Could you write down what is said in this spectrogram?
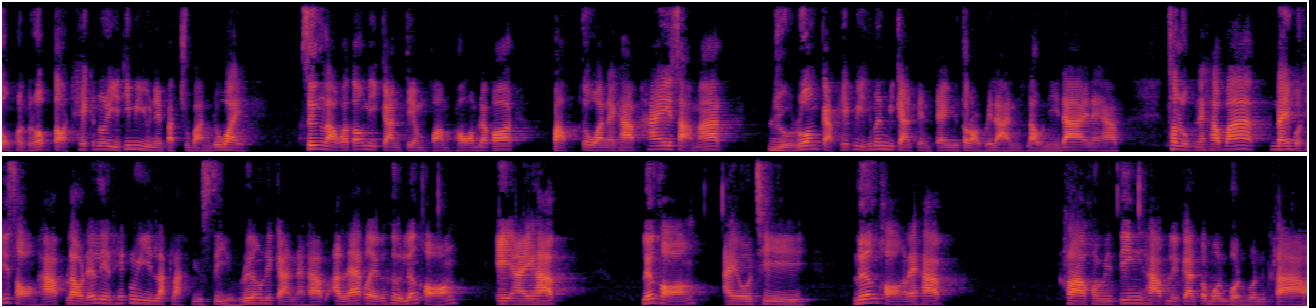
ส่งผลกระทบต่อเทคโนโลยีที่มีอยู่ในปัจจุบันด้วย ซึ่งเราก็ต้องมีการเตรียมความพร้อม แล้วก็ปรับตัวนะครับ ให้สามารถอยู่ร่วมกับเทคโนโลยีที่มันมีการเปลี่ยนแปลงอยู่ตลอดเวลาเหล่านี้ได้นะครับ สรุปนะครับว่าในบทที่2ครับเราได้เรียนเทคโนโลยีหลักๆ อยู่ 4 เรื่องด้วยกันนะครับ อันแรกเลยก็คือเรื่องของ AI ครับ เรื่องของ IoT เรื่องของอะไรครับ Cloud Computing ครับหรือการประมวลผลบนคลาว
